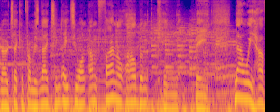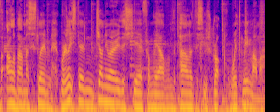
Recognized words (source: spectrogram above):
Know, taken from his 1981 and final album, King Bee. Now we have Alabama Slim, released in January this year from the album The Parlour. This is Rock With Me Mama.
